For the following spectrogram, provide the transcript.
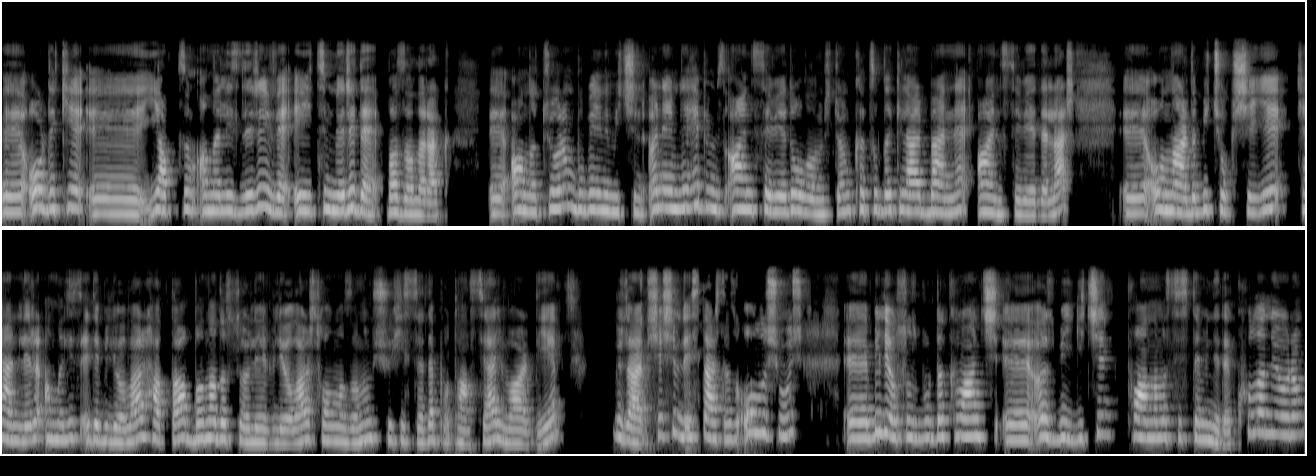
e, oradaki e, yaptığım analizleri ve eğitimleri de baz alarak e, anlatıyorum. Bu benim için önemli. Hepimiz aynı seviyede olalım istiyorum. Katıldakiler benle aynı seviyedeler. E, onlar da birçok şeyi kendileri analiz edebiliyorlar. Hatta bana da söyleyebiliyorlar. Solmaz Hanım şu hissede potansiyel var diye. Güzel bir şey. Şimdi isterseniz oluşmuş. E, biliyorsunuz burada Kıvanç e, Özbilgi için puanlama sistemini de kullanıyorum.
